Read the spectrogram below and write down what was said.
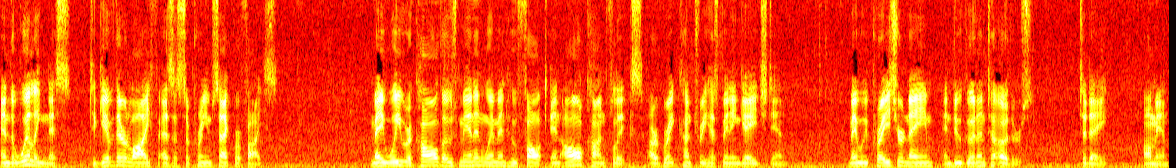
and the willingness to give their life as a supreme sacrifice. May we recall those men and women who fought in all conflicts our great country has been engaged in. May we praise your name and do good unto others today. Amen.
